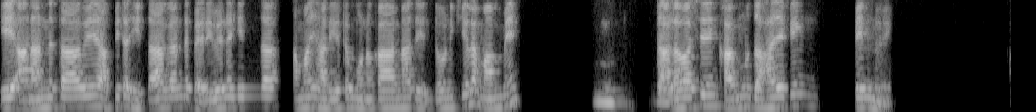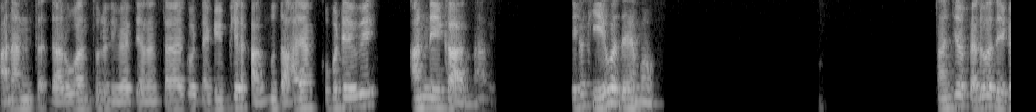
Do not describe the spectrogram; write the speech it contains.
ඒ අනන්‍යතාවය අපිට හිතාගන්න බැරි වෙන හින්දා තමයි හරියට මොන කාරණා දෙන්න ඕනි කියලා මම මේ දල වශයෙන් කරුණු 10කින් පෙන්වුවේ. අනන්ත දරුවන් තුළ නිවැරදි අනන්තතාවය ගොඩනැගීම කියලා කරුණු 10ක් ඔබට එව්වේ අන්න ඒ කාරණාවේ. ඒක කියවද හැමෝම? සංජය පැලුවද ඒක?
